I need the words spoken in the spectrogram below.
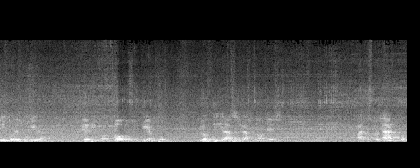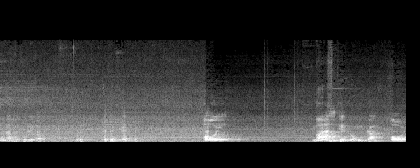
hizo de su vida, dedicó todo su tiempo, los días y las noches, para soñar con una república Hoy, más que nunca, hoy,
